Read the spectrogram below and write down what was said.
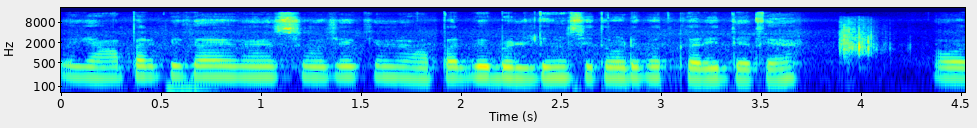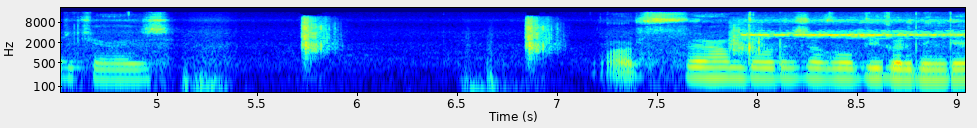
तो यहाँ पर भी गए मैंने सोचा कि यहाँ पर भी बिल्डिंग से थोड़ी बहुत खरीद देते हैं। और क्या है और फिर हम थोड़ा सा वो भी कर देंगे।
